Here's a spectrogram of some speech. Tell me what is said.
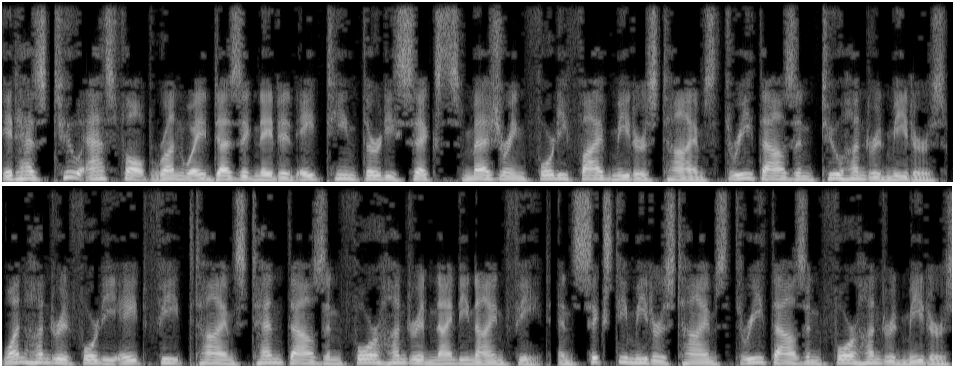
It has two asphalt runway designated 1836 measuring 45 meters times 3200 meters, 148 feet times 10499 feet, and 60 meters times 3400 meters,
